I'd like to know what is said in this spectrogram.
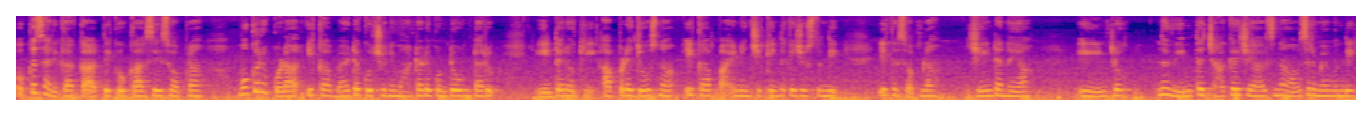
ఒక్కసారిగా కార్తీక్ కాశీ స్వప్న ముగ్గురు కూడా ఇక బయట కూర్చొని మాట్లాడుకుంటూ ఉంటారు. ఇంతలోకి అప్పుడే చూసిన ఇక పైనుంచి కిందకి చూస్తుంది. ఇక స్వప్న ఏంటన్నయ్య ఈ ఇంట్లో నువ్వు ఇంత చాకరీ చేయాల్సిన అవసరం ఏముంది?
